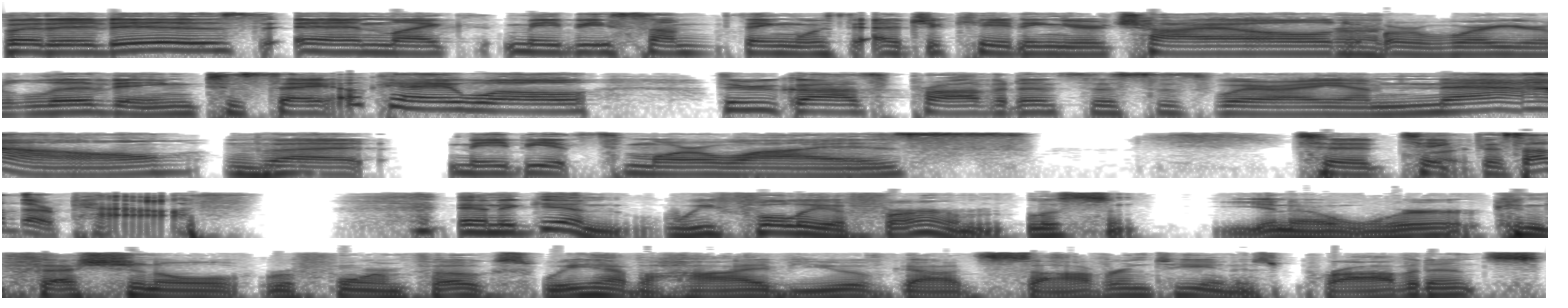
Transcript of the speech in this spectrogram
But it is in like maybe something with educating your child or where you're living to say, okay, well, through God's providence, this is where I am now, Mhm. but maybe it's more wise to take Right. this other path. And again, we fully affirm, listen, you know, we're confessional reform folks. We have a high view of God's sovereignty and his providence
